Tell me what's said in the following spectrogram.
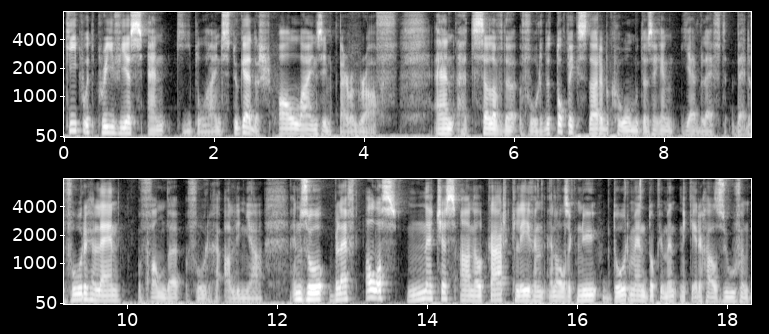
keep with previous and keep lines together. All lines in paragraph. En hetzelfde voor de topics. Daar heb ik gewoon moeten zeggen, jij blijft bij de vorige lijn van de vorige alinea. En zo blijft alles netjes aan elkaar kleven. En als ik nu door mijn document een keer ga zoeken,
